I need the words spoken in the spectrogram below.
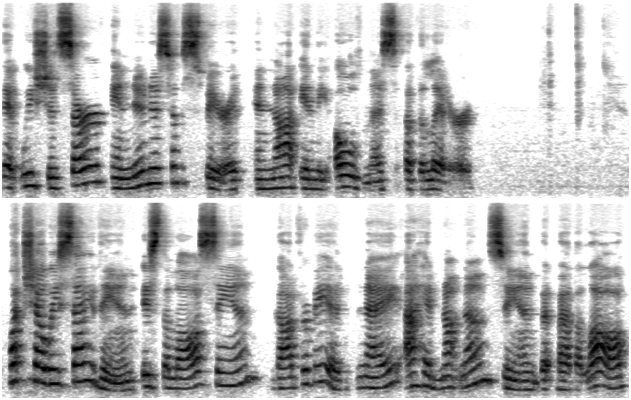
that we should serve in newness of spirit and not in the oldness of the letter. What shall we say then? Is the law sin? God forbid. Nay, I had not known sin but by the law,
